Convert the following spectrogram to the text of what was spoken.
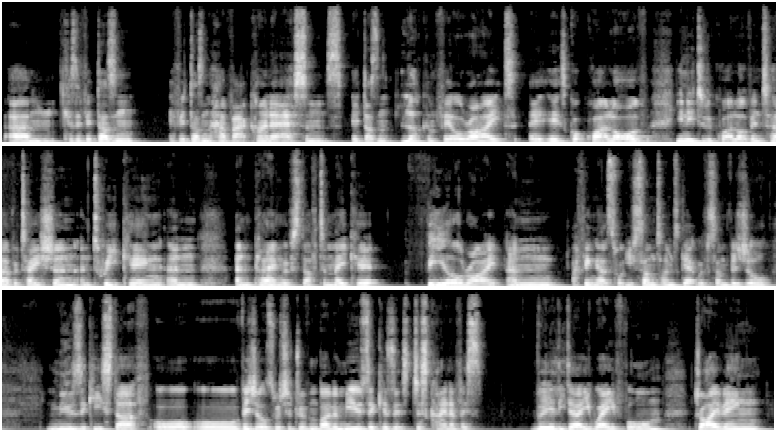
because um, if it doesn't if it doesn't have that kind of essence, it doesn't look and feel right. It, has got quite a lot of you need to do quite a lot of interpretation and tweaking and and playing with stuff to make it feel right. And I think that's what you sometimes get with some visual musicy stuff or or visuals which are driven by the music. Is it's just kind of this really dirty waveform driving,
